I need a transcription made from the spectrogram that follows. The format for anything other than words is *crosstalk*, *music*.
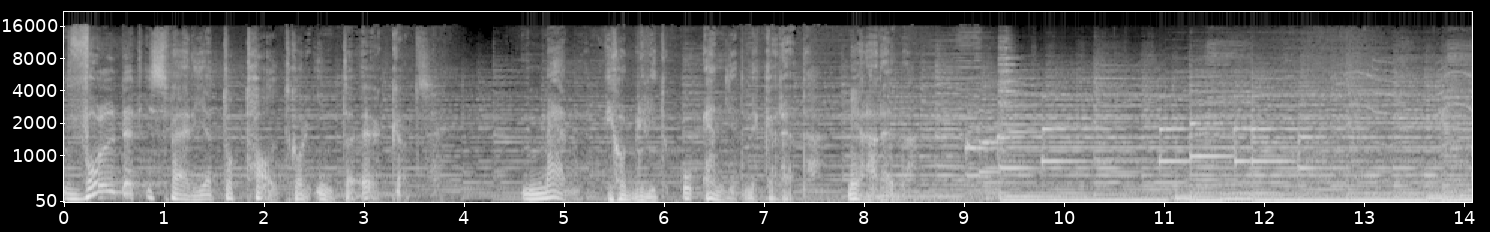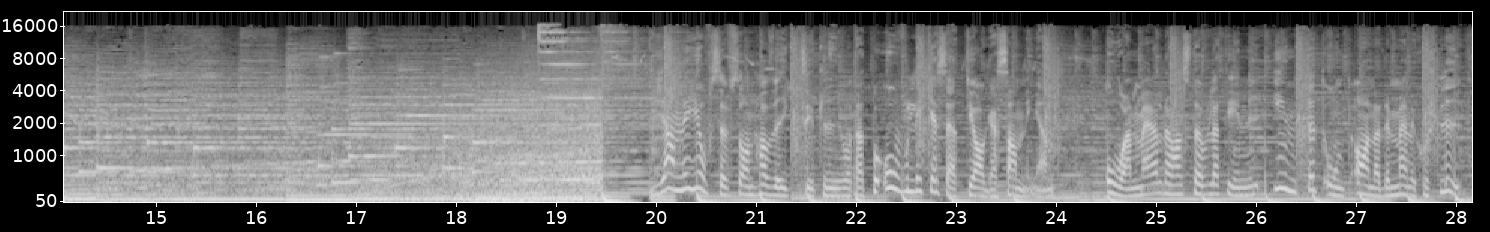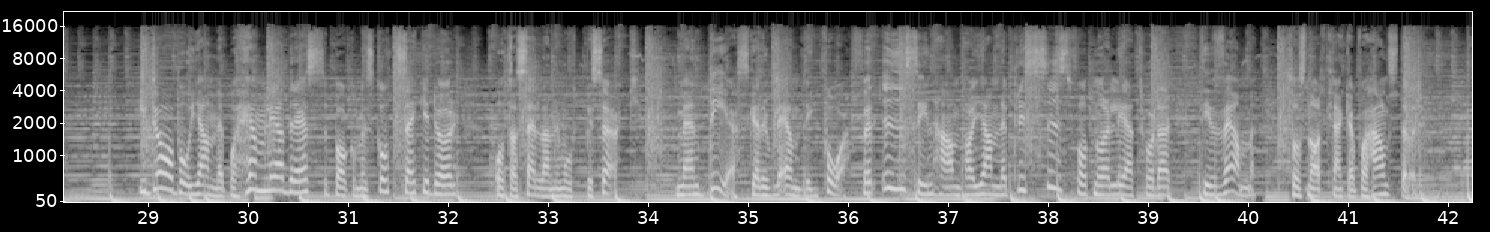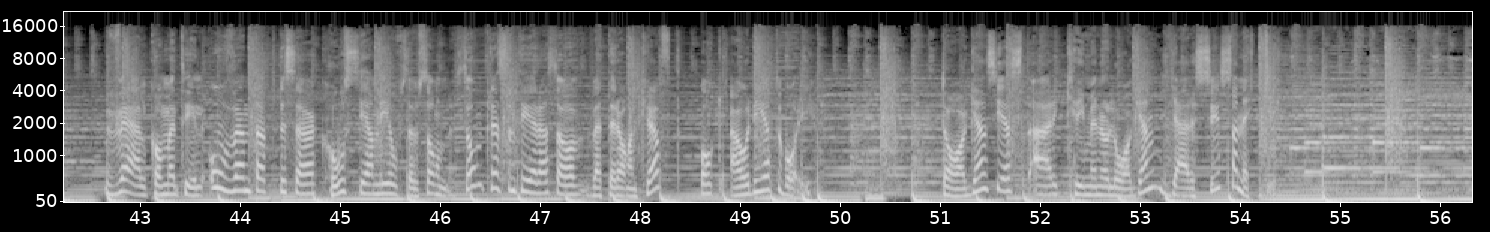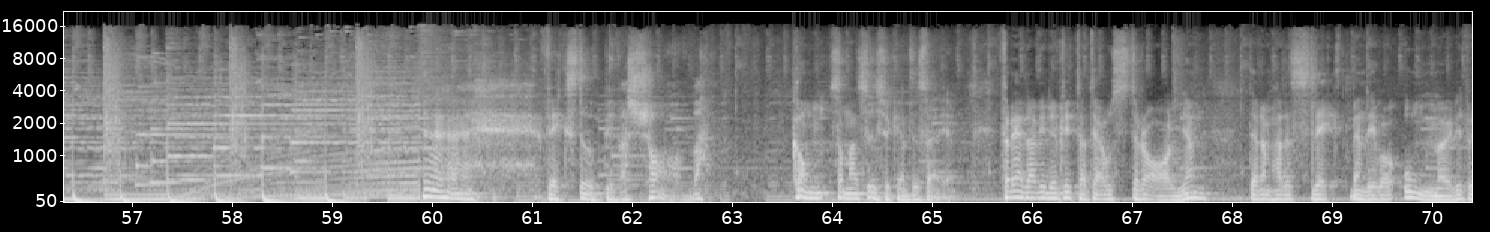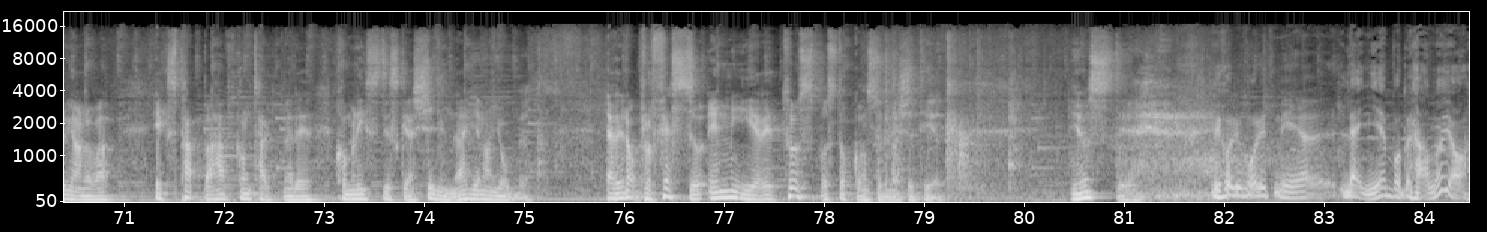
Våldet i Sverige totalt har inte ökat. Men vi har blivit oändligt mycket rädda. Mera rädda. Janne Josefsson har vikt sitt liv åt att på olika sätt jaga sanningen. Oanmäld har han stövlat in i intet ont anade människors liv. Idag bor Janne på hemlig adress bakom en skottsäker dörr och tar sällan emot besök. Men det ska det bli ändring på, för i sin hand har Janne precis fått några ledtrådar till vem som snart knackar på hans dörr. Välkommen till oväntat besök hos Janne Josefsson som presenteras av Veterankraft och Audi Göteborg. Dagens gäst är kriminologen Jerzy Sarnecki. Eh, växte upp i Warszawa. Kom som asylsökande till Sverige. Föräldrar ville flytta till Australien där de hade släkt men det var omöjligt på grund av att ex-pappa haft kontakt med det kommunistiska Kina genom jobbet. Är idag professor emeritus på Stockholms universitet. Just det. Vi har ju varit med länge, både han och jag.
